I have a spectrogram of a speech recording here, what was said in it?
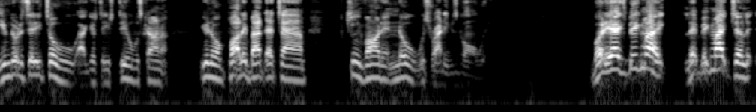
Even though they said he told, I guess they still was kind of, you know, probably about that time, King Von didn't know which route he was going with. But he asked Big Mike, let Big Mike tell it.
